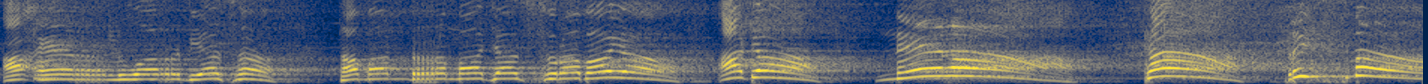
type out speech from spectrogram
AR luar biasa Taman Remaja Surabaya ada Nela Karisma.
